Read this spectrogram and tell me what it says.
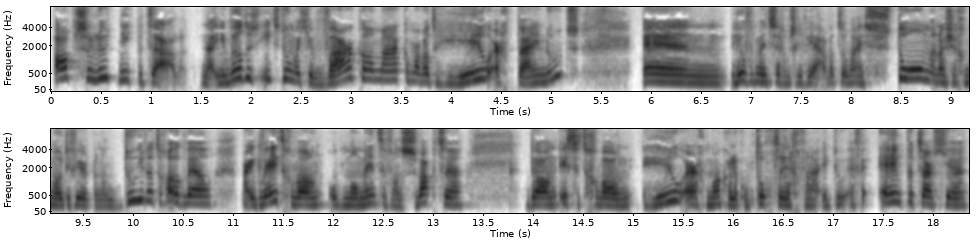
absoluut niet betalen. Nou, je wilt dus iets doen wat je waar kan maken, maar wat heel erg pijn doet. En heel veel mensen zeggen misschien van ja, wat mij stom. En als je gemotiveerd bent, dan doe je dat toch ook wel. Maar ik weet gewoon op momenten van zwakte, dan is het gewoon heel erg makkelijk om toch te zeggen van nou, ik doe even één patatje.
